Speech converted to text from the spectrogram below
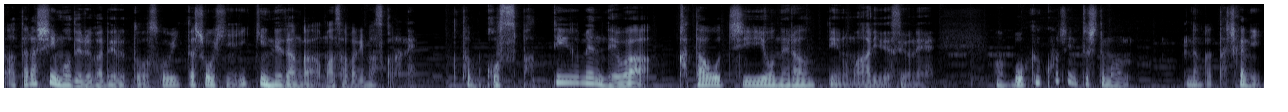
あ、新しいモデルが出ると、そういった商品一気に値段がまあ下がりますからね。多分コスパっていう面では、型落ちを狙うっていうのもありですよね。まあ僕個人としても、なんか確かに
